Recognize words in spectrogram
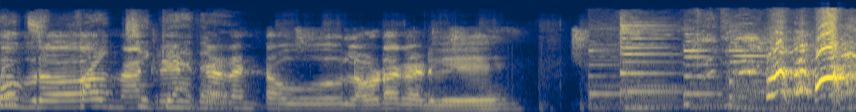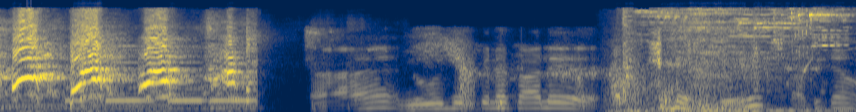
Let's బ్రో నా క్రెడిట్. కార్డ్ అంటావు లౌడా గడివి. నువ్వు చెప్పిన కాలే. సత్యం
